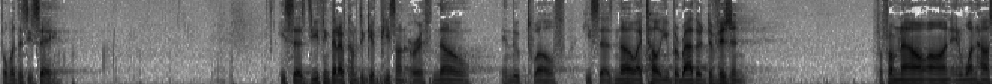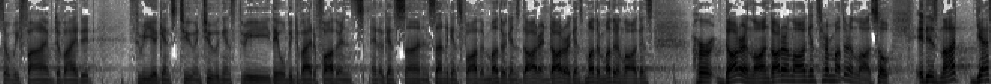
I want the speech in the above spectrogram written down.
But what does he say? He says, Do you think that I've come to give peace on earth? No, in Luke 12. He says, No, I tell you, but rather division. For from now on, in one house there will be five divided three against two, and two against three. They will be divided father and, and against son, and son against father, mother against daughter, and daughter against mother, mother in law against her daughter in law, and daughter in law against her mother in law. So it is not, yes,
